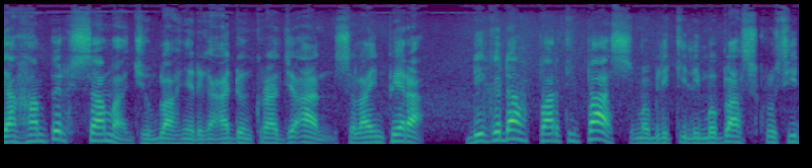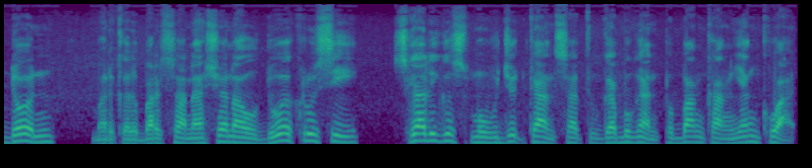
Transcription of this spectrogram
yang hampir sama jumlahnya dengan adun kerajaan selain Perak. Di Kedah, Parti PAS memiliki 15 kerusi DUN manakala Barisan Nasional dua kerusi sekaligus mewujudkan satu gabungan pembangkang yang kuat.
